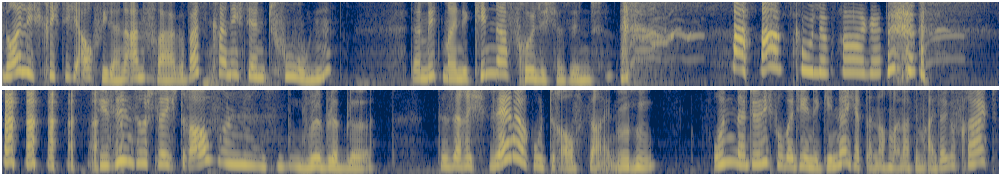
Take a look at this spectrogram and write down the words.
Neulich kriegte ich auch wieder eine Anfrage. Was kann ich denn tun, damit meine Kinder fröhlicher sind? Coole Frage. Die sind so schlecht drauf und blablabla. Da sage ich selber gut drauf sein. Mhm und natürlich pubertierende Kinder, ich habe dann nochmal nach dem Alter gefragt,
